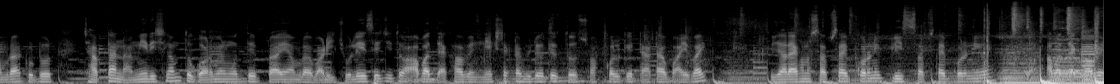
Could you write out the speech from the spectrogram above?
আমরা টোটোর ঝাপটা নামিয়ে দিয়েছিলাম। তো গরমের মধ্যে প্রায় আমরা বাড়ি চলে এসেছি, তো আবার দেখা হবে নেক্সট একটা ভিডিওতে। তো সকলকে টাটা, বাই বাই। তো যারা এখনও সাবস্ক্রাইব করনি প্লিজ সাবস্ক্রাইব করে নিও। আবার দেখা হবে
